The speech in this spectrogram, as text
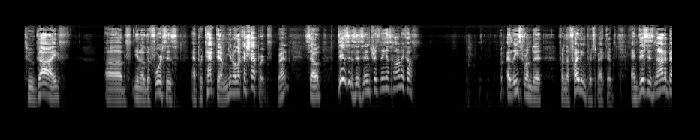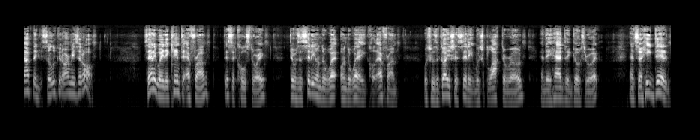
to guide, uh, you know, the forces and protect them, you know, like a shepherd, right? So this is as interesting as Hanukkah at least from the from the fighting perspective. And this is not about the Seleucid armies at all. So anyway, they came to Ephron. This is a cool story. There was a city on the way, on the way called Ephron, which was a Gaisha city which blocked the road, and they had to go through it. And so he did.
